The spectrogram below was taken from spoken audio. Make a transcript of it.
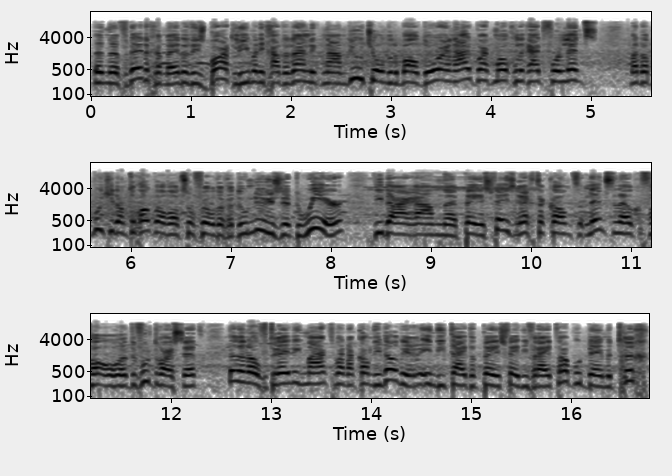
een uh, verdediger mee. Dat is Bartley. Maar die gaat uiteindelijk na een duwtje onder de bal door. Een uitbraakmogelijkheid voor Lens. Maar dat moet je dan toch ook wel wat zorgvuldiger doen. Nu is het Weer die daar aan uh, PSV's rechterkant Lens in elk geval uh, de voet dwars zet. En een overtreding maakt. Maar dan kan hij wel weer in die tijd dat PSV die vrije trap moet nemen terug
